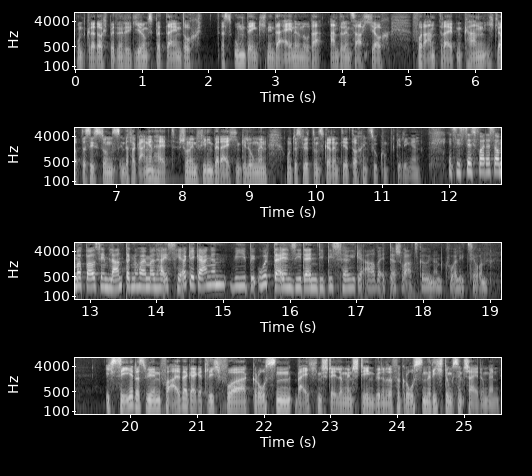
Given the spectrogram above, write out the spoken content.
und gerade auch bei den Regierungsparteien doch das Umdenken in der einen oder anderen Sache auch vorantreiben kann. Ich glaube, das ist uns in der Vergangenheit schon in vielen Bereichen gelungen und das wird uns garantiert auch in Zukunft gelingen. Jetzt ist es vor der Sommerpause im Landtag noch einmal heiß hergegangen. Wie beurteilen Sie denn die bisherige Arbeit der schwarz-grünen Koalition? Ich sehe, dass wir in Vorarlberg eigentlich vor großen Weichenstellungen stehen würden oder vor großen Richtungsentscheidungen.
